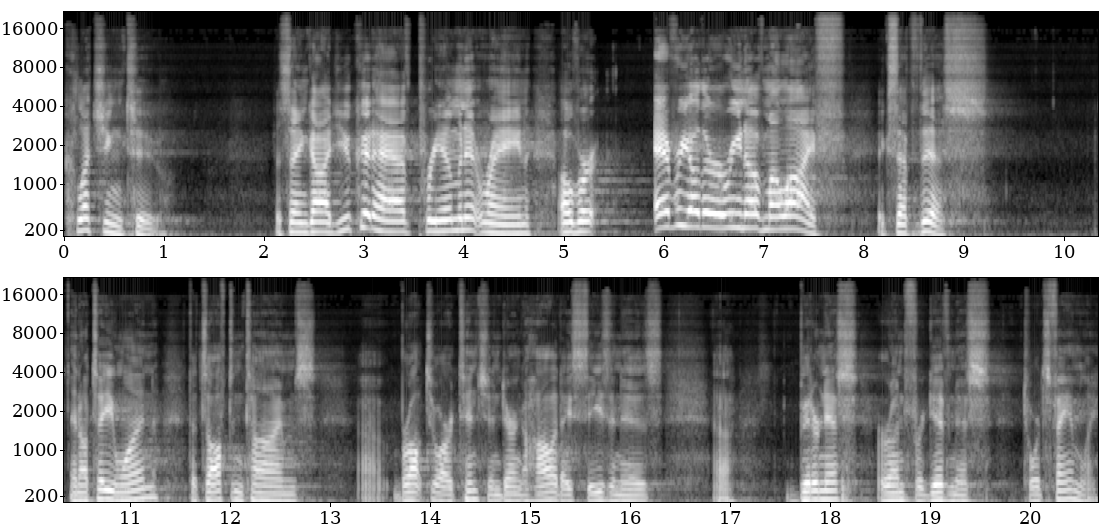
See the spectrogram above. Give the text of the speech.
clutching to? That's saying, God, you could have preeminent reign over every other arena of my life except this. And I'll tell you one that's oftentimes uh, brought to our attention during a holiday season is uh, bitterness or unforgiveness towards family,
